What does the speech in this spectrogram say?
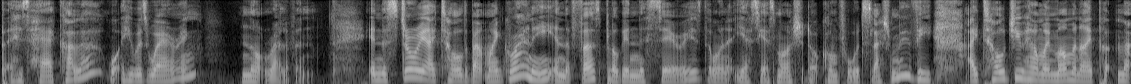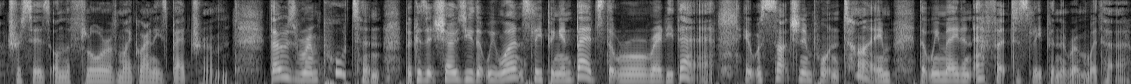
But his hair colour, what he was wearing, not relevant. In the story I told about my granny in the first blog in this series, the one at yesyesmarsha.com forward slash movie, I told you how my mum and I put mattresses on the floor of my granny's bedroom. Those were important because it shows you that we weren't sleeping in beds that were already there. It was such an important time that we made an effort to sleep in the room with her.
